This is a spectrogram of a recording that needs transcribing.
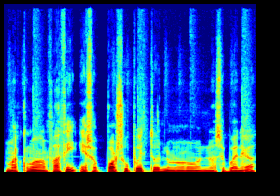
más cómoda, más fácil, eso por supuesto no, se puede negar.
